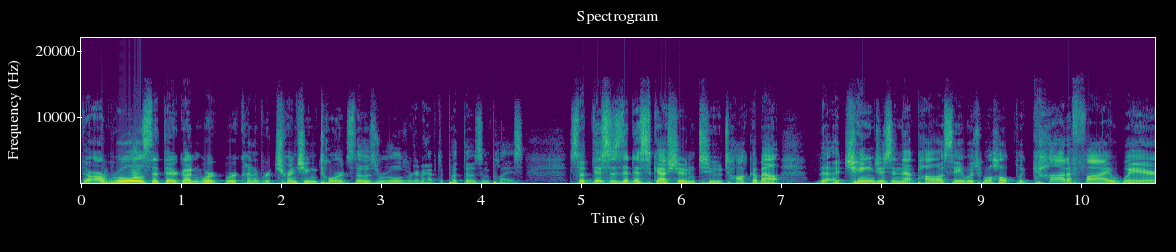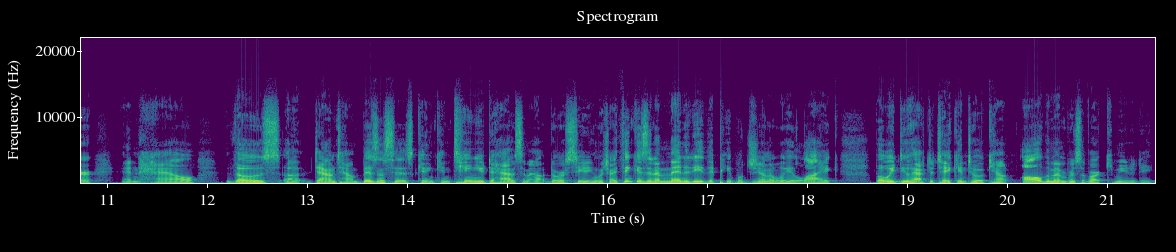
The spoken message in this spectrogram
there are rules that they're going, we're, we're kind of retrenching towards those rules. We're going to have to put those in place. So this is the discussion to talk about the uh, changes in that policy, which will hopefully codify where and how those uh, downtown businesses can continue to have some outdoor seating, which I think is an amenity that people generally like. But we do have to take into account all the members of our community,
